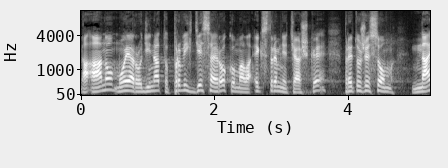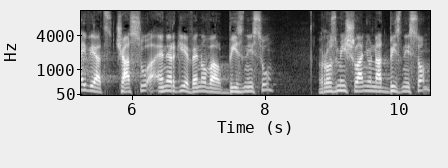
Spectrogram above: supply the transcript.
A áno, moja rodina to prvých 10 rokov mala extrémne ťažké, pretože som najviac času a energie venoval biznisu, rozmýšľaniu nad biznisom.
